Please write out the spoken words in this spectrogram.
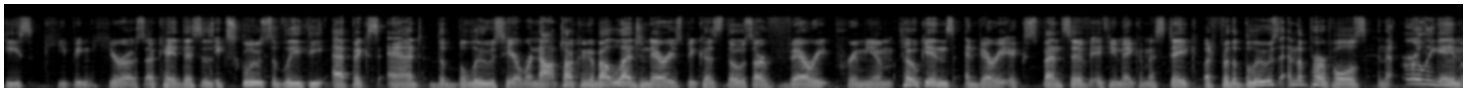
peacekeeping heroes. Okay this is exclusively the epics and the blues here. We're not talking about legendaries because those are very premium tokens and very expensive if you make a mistake but for the blues and the purples in the early game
